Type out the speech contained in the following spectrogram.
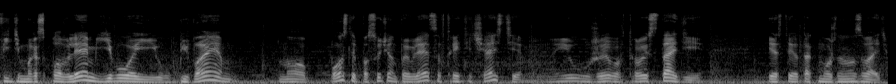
видимо, расплавляем его и убиваем, но после, по сути, он появляется в третьей части и уже во второй стадии, если ее так можно назвать.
